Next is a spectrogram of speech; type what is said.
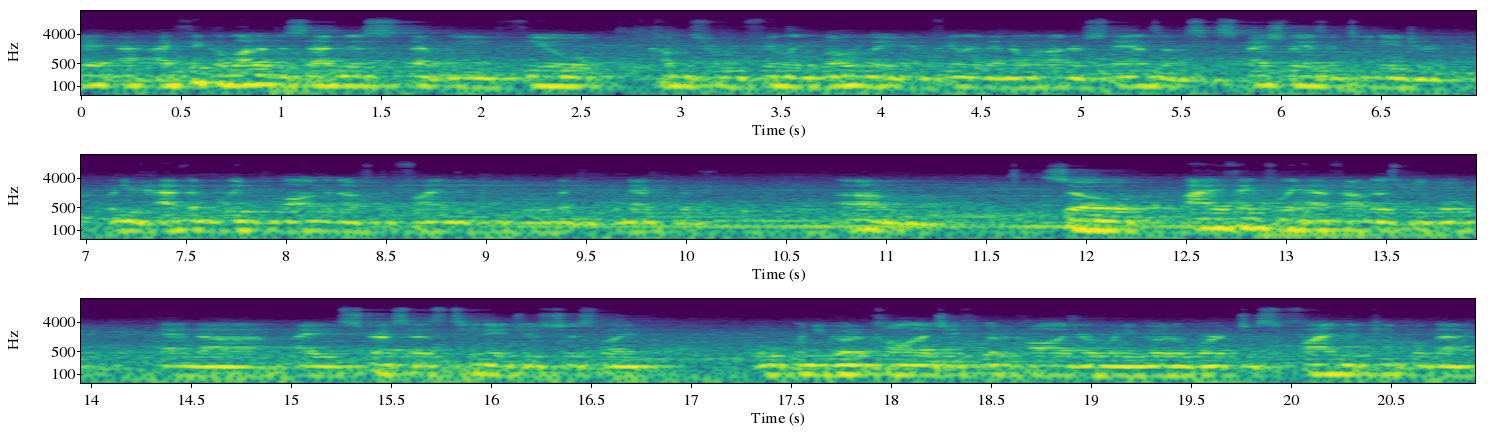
I think a lot of the sadness that we feel comes from feeling lonely and feeling that no one understands us, especially as a teenager when you haven't lived long enough to find the people that you connect with. Um, so I thankfully have found those people, and uh, I stress as teenagers, just like when you go to college, if you go to college or when you go to work, just find the people that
